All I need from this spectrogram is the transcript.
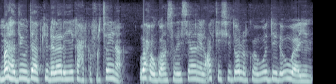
Mar haddii uu dahabkii dhalaalayay ka xadhka furtayna waxa uu go'aansaday si aanay lacagtiisii dollarku awooddeeda u waayin.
